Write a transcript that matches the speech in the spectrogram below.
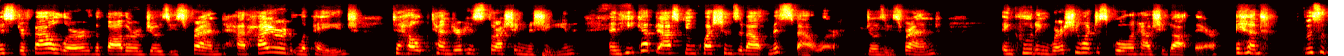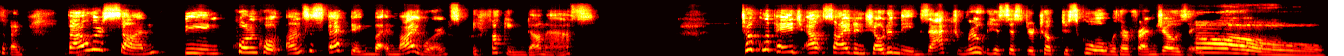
Mr. Fowler, the father of Josie's friend, had hired LePage to help tender his threshing machine. And he kept asking questions about Miss Fowler, Josie's friend, including where she went to school and how she got there. And this is the thing Fowler's son, being quote unquote unsuspecting, but in my words, a fucking dumbass, took LePage outside and showed him the exact route his sister took to school with her friend Josie. Oh,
